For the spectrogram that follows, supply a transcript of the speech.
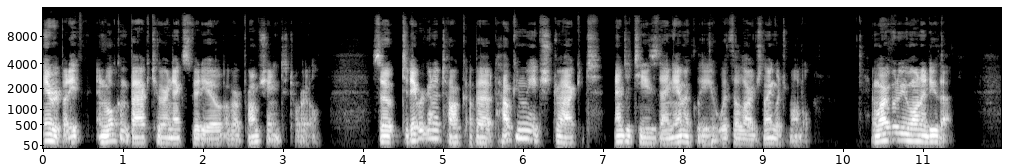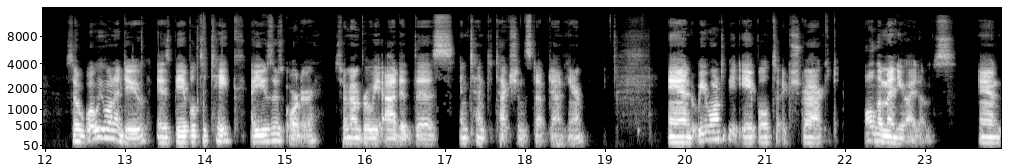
Hey everybody, and welcome back to our next video of our prompt chaining tutorial. So today we're going to talk about how can we extract entities dynamically with a large language model. And why would we want to do that? So what we want to do is be able to take a user's order. So remember we added this intent detection step down here. And we want to be able to extract all the menu items. And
